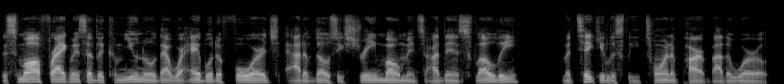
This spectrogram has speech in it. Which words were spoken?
The small fragments of the communal that we're able to forge out of those extreme moments are then slowly, meticulously torn apart by the world.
